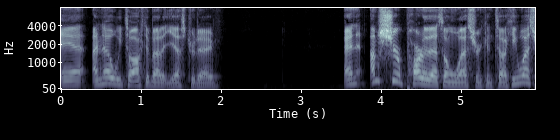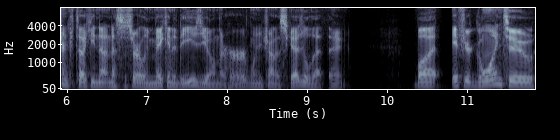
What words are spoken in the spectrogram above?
And I know we talked about it yesterday. And I'm sure part of that's on Western Kentucky. Western Kentucky not necessarily making it easy on their herd when you're trying to schedule that thing. But if you're going to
